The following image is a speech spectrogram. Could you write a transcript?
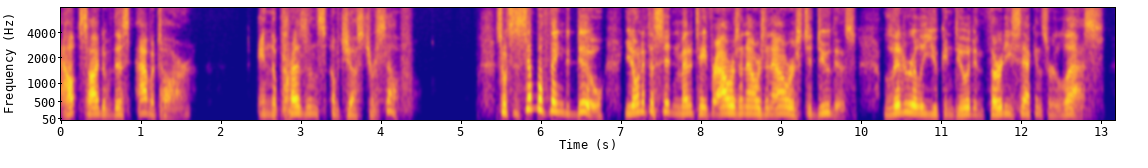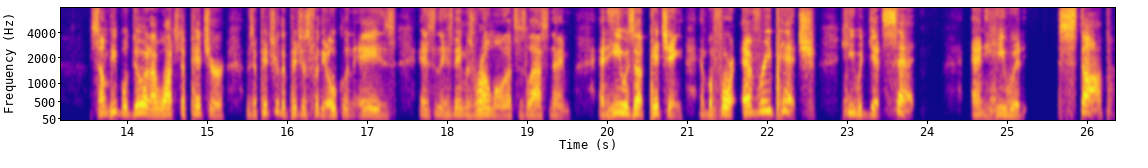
outside of this avatar in the presence of just yourself. So it's a simple thing to do. You don't have to sit and meditate for hours and hours and hours to do this. Literally, you can do it in 30 seconds or less. Some people do it. I watched a pitcher. There's a pitcher that pitches for the Oakland A's. His, his name is Romo. That's his last name. And he was up pitching. And before every pitch, he would get set and he would stop,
